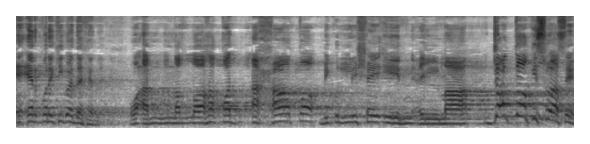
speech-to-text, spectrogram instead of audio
এরপরে কি করে দেখেন? যত কিছু আছে,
